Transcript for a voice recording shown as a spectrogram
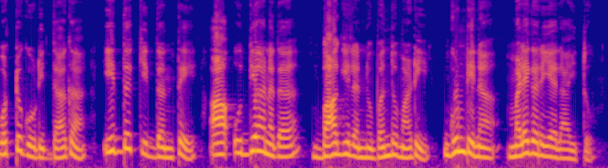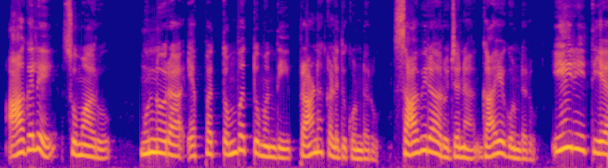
ಒಟ್ಟುಗೂಡಿದ್ದಾಗ ಇದ್ದಕ್ಕಿದ್ದಂತೆ ಆ ಉದ್ಯಾನದ ಬಾಗಿಲನ್ನು ಬಂದು ಮಾಡಿ ಗುಂಡಿನ ಮಳೆಗರೆಯಲಾಯಿತು. ಆಗಲೇ ಸುಮಾರು ಮುನ್ನೂರ ಎಪ್ಪತ್ತೊಂಬತ್ತು ಮಂದಿ ಪ್ರಾಣ ಕಳೆದುಕೊಂಡರು. ಸಾವಿರಾರು ಜನ ಗಾಯಗೊಂಡರು. ಈ ರೀತಿಯ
